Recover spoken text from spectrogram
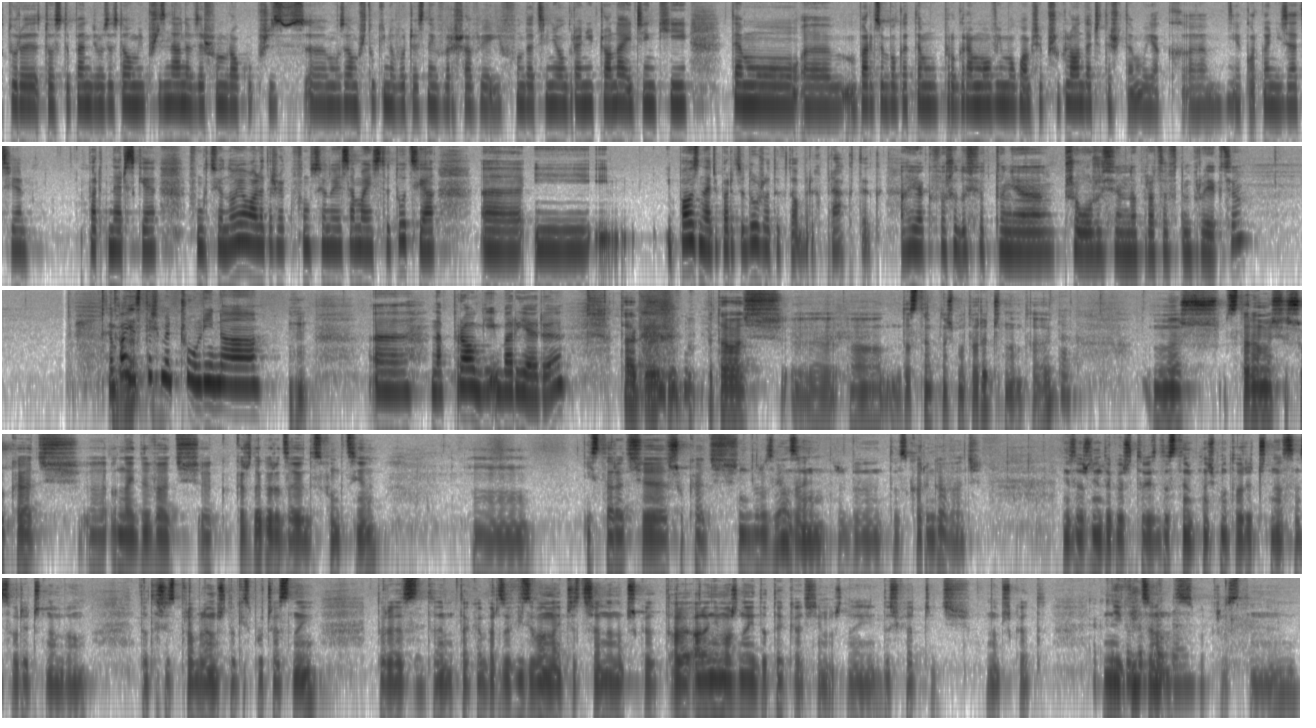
który to stypendium zostało mi przyznane w zeszłym roku przez e, Muzeum Sztuki Nowoczesnej w Warszawie i Fundację Nieograniczona i dzięki temu e, bardzo bogatemu programowi mogłam się przyglądać też temu, jak, e, jak organizacje partnerskie funkcjonują, ale też jak funkcjonuje sama instytucja i, i, i poznać bardzo dużo tych dobrych praktyk. A jak Wasze doświadczenie przełoży się na pracę w tym projekcie? Chyba jesteśmy czuli na, mhm. Na progi i bariery. Tak, e, pytałaś e, o dostępność motoryczną, tak? Tak. My staramy się szukać, odnajdywać każdego rodzaju dysfunkcje mm, i starać się szukać rozwiązań, żeby to skorygować. Niezależnie od tego, że to jest dostępność motoryczna, sensoryczna, bo to też jest problem sztuki współczesnej która jest taka bardzo wizualna i przestrzenna, na przykład, ale, ale nie można jej dotykać, nie można jej doświadczyć, na przykład tak, nie widząc po prostu. Nie?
